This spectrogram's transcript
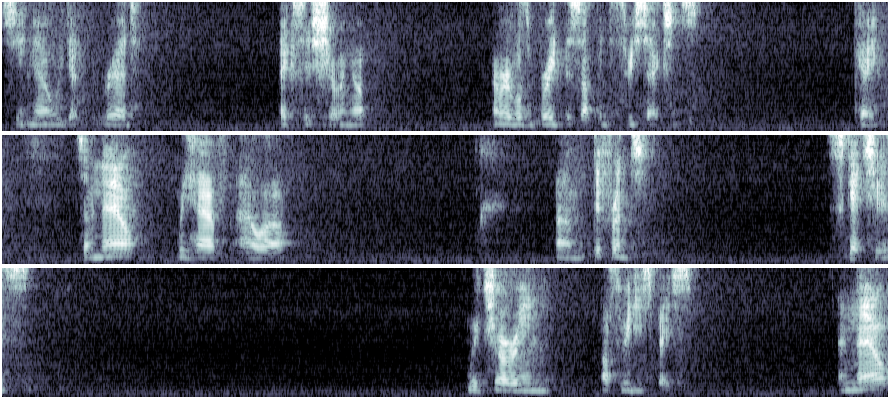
see now we get the red X's showing up and we're able to break this up into three sections. Okay, so now we have our um, different sketches which are in our 3D space. And now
